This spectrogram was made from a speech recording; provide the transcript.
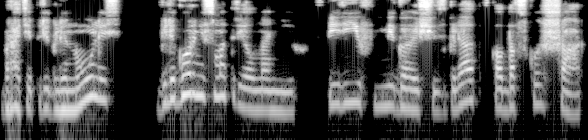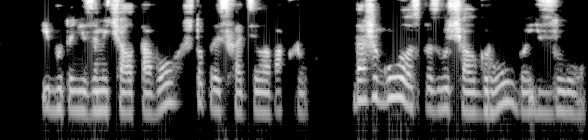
Братья переглянулись. Велигор не смотрел на них, вперив немигающий взгляд в колдовской шар и будто не замечал того, что происходило вокруг. Даже голос прозвучал грубо и зло.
